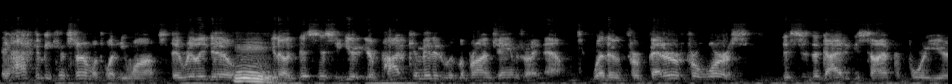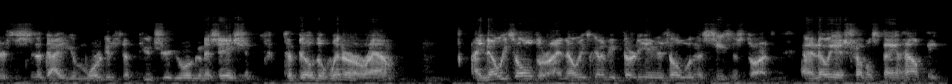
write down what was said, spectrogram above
they have to be concerned with what he wants. They really do. Mm. You know, this is you're, you're pod committed with LeBron James right now, whether for better or for worse. This is the guy that you signed for four years. This is the guy you mortgage the future of your organization to build a winner around. I know he's older. I know he's going to be 38 years old when the season starts. And I know he has trouble staying healthy.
